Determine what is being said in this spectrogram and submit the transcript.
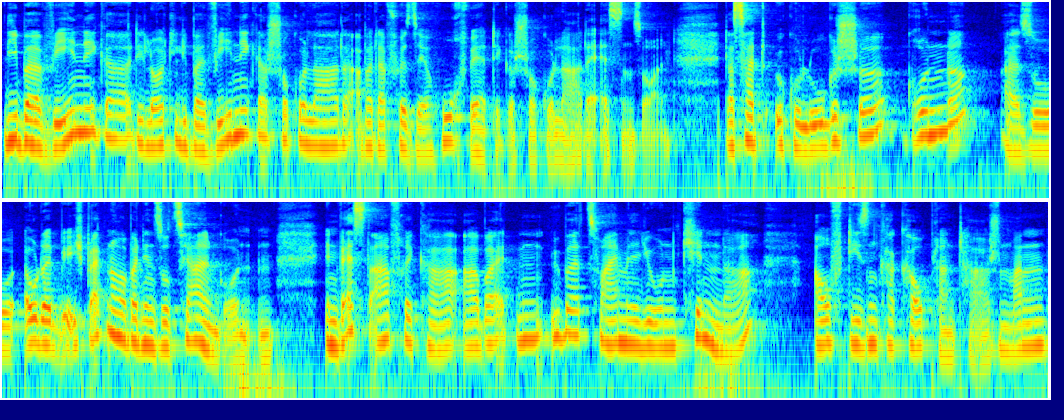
lieber weniger, die Leute lieber weniger Schokolade, aber dafür sehr hochwertige Schokolade essen sollen. Das hat ökologische Gründe, also, oder ich bleibe nochmal bei den sozialen Gründen. In Westafrika arbeiten über zwei Millionen Kinder auf diesen Kakaoplantagen. Man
